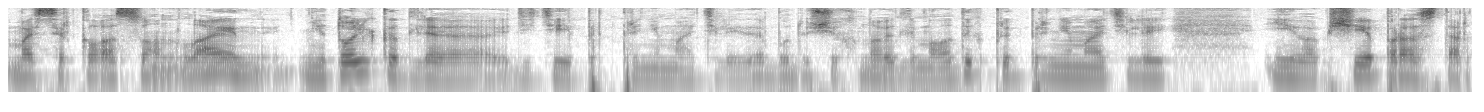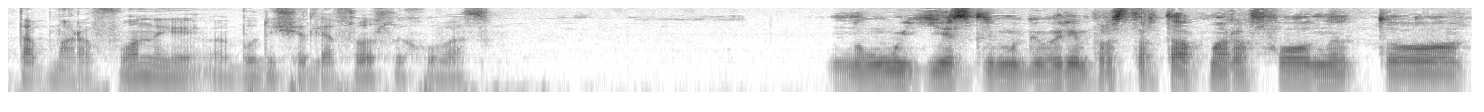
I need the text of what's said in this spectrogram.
мастер-классы онлайн не только для детей-предпринимателей, да, будущих, но и для молодых предпринимателей, и вообще про стартап-марафоны, будущее для взрослых у вас. Ну, если мы говорим про стартап-марафоны, то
